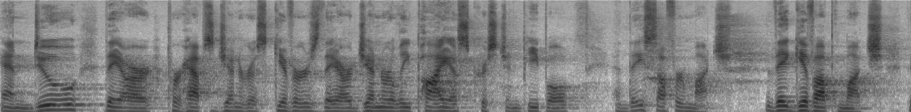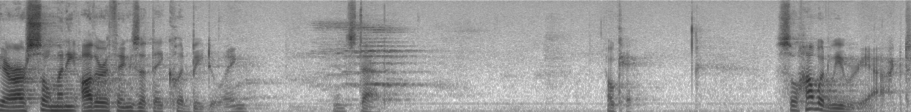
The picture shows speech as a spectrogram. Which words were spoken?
and do. They are perhaps generous givers, they are generally pious Christian people and they suffer much. They give up much. There are so many other things that they could be doing instead. Okay. So, how would we react?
